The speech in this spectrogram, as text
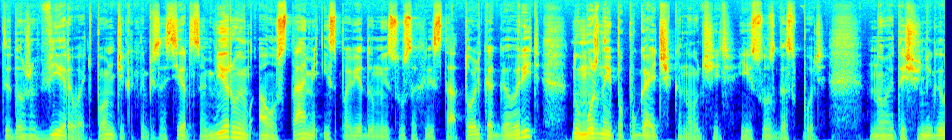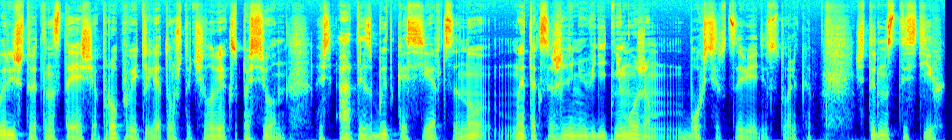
ты должен веровать. Помните, как написано, сердцем веруем, а устами исповедуем Иисуса Христа. Только говорить, ну, можно и попугайчика научить, Иисус Господь. Но это еще не говорит, что это настоящая проповедь или о том, что человек спасен. То есть от избытка сердца. Ну, мы это, к сожалению, видеть не можем, Бог сердцеведец только. 14 стих.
